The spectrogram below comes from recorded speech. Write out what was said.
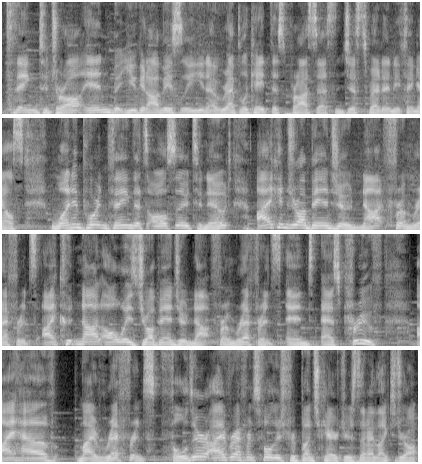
thing to draw in, but you can obviously, you know, replicate this process process than just about anything else. One important thing that's also to note, I can draw Banjo not from reference. I could not always draw Banjo not from reference, and as proof, I have my reference folder. I have reference folders for bunch of characters that I like to draw,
